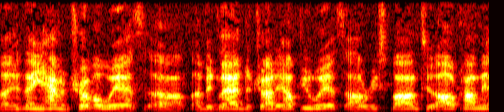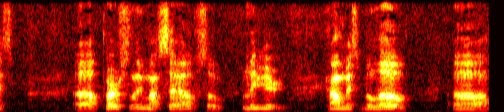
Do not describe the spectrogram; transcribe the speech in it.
Uh, anything you're having trouble with, uh, I'll be glad to try to help you with. I'll respond to all comments uh, personally myself. So leave your comments below. Uh,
